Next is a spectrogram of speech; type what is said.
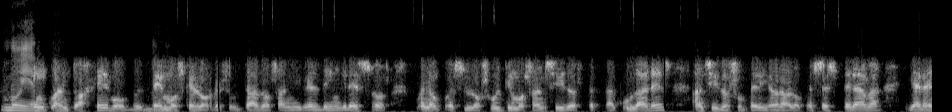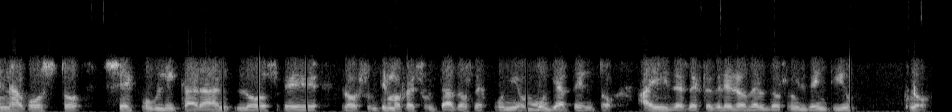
En cuanto a Gebo, vemos que los resultados a nivel de ingresos, bueno, pues los últimos han sido espectaculares, han sido superior a lo que se esperaba y ahora en agosto se publicarán los eh, los últimos resultados de junio. Muy atento. Ahí desde febrero del 2021 no,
